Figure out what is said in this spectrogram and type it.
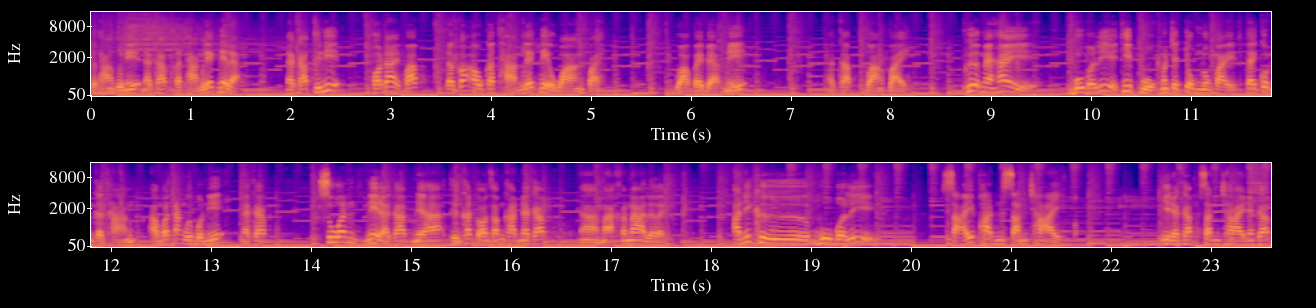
กระถางตัวนี้นะครับกระถางเล็กนี่แหละนะครับทีนี้พอได้ปั๊บแล้วก็เอากระถางเล็กเนี่ยวางไป วางไปแบบนี้นะครับวางไปเพื่อไม่ให้บูเบอรี่ที่ปลูกมันจะจมลงไปใต้ก้นกระถางเอามาตั้งไว้บนนี้นะครับส่วนนี่แหละครับเนี่ยฮะถึงขั้นตอนสำคัญนะครับมาข้างหน้าเลย อันนี้คือบูเบอรี่ สายพันธุ์ซันชายนี่นะครับซันชายนะครับ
